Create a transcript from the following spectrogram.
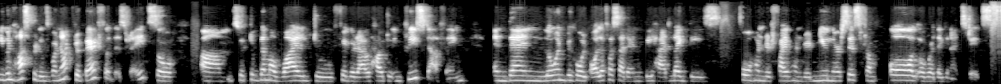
even hospitals were not prepared for this right? So um, so it took them a while to figure out how to increase staffing. And then lo and behold all of a sudden we had like these 400 500 new nurses from all over the united states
